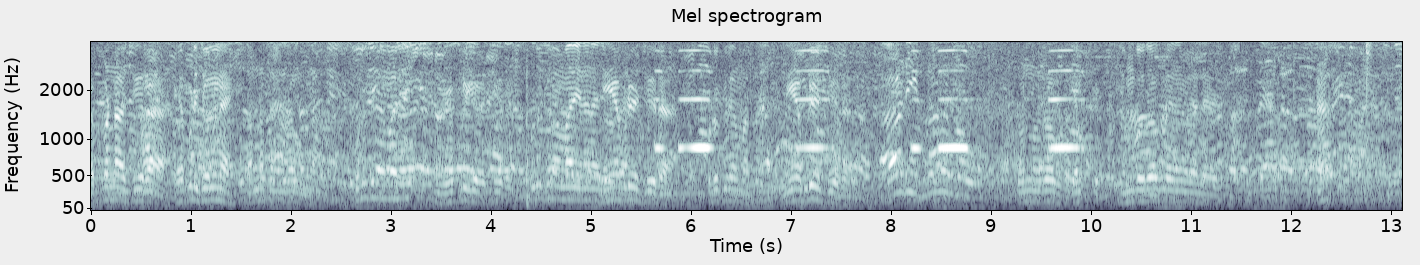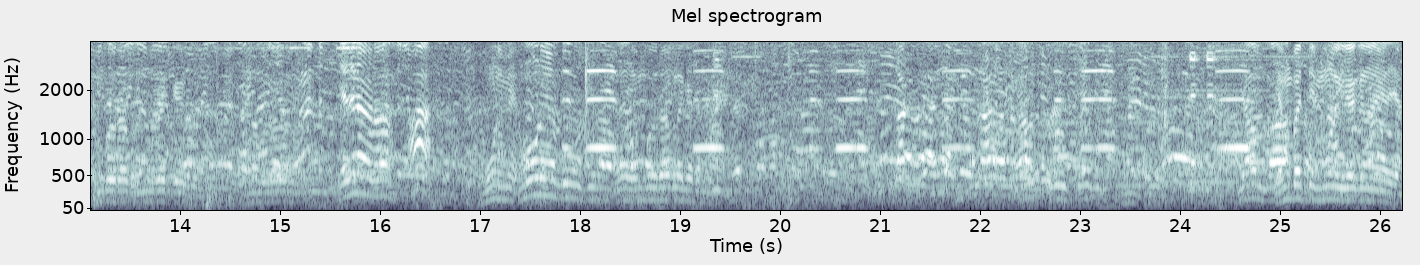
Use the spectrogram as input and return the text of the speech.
எப்படிண்ணா வச்சுக்கிற? எப்படி சொல்லுண்ணே தொண்ணூத்தஞ்சு ரூபா கொடுக்குற மாதிரி? எப்படி வச்சுக்கிற கொடுக்குற மாதிரி என்ன நீ எப்படி வச்சுக்கிற? கொடுக்குற மாதிரி. நீ எப்படி வச்சுக்கிற? தொண்ணூறுரூவா. எண்பது ரூபாக்குள்ள எதுவும் வேலை? எண்பது ரூபா எண்பது கேட்குது எண்பது ரூபா எதுனா வேணும்? மூணுமே. மூணு எப்படி வச்சுக்கிறேன் எண்பது ரூபாக்குள்ள கேட்டேன். எண்பத்தி மூணு கேட்குறேன் ஐயா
